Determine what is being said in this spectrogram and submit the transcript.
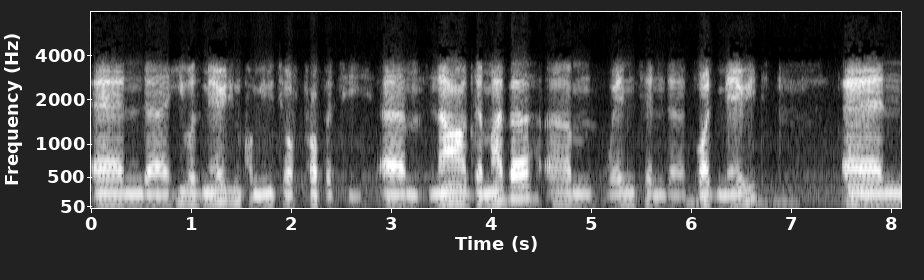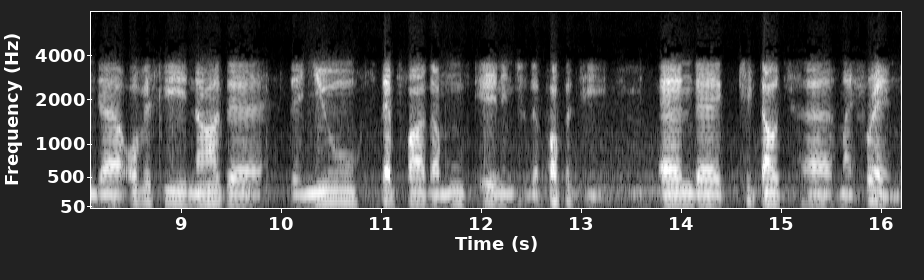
and uh, he was married in community of property. Um, now, the mother um, went and uh, got married, and uh, obviously now the the new stepfather moved in into the property and uh, kicked out uh, my friend.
